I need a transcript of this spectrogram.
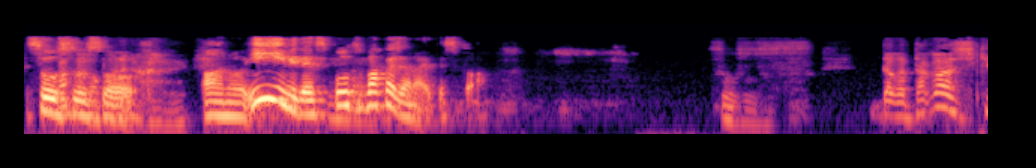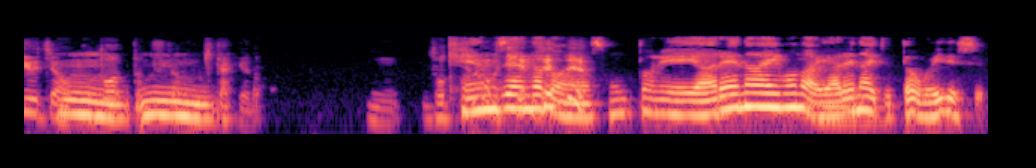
そうそうそう。あの、いい意味でスポーツバカじゃないですか。そうそうそう。だから高橋九ちゃんを断ったって言ったら来たけど。うん。健全だと思い健ます。本当に、やれないものはやれないと言った方がいいですよ。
